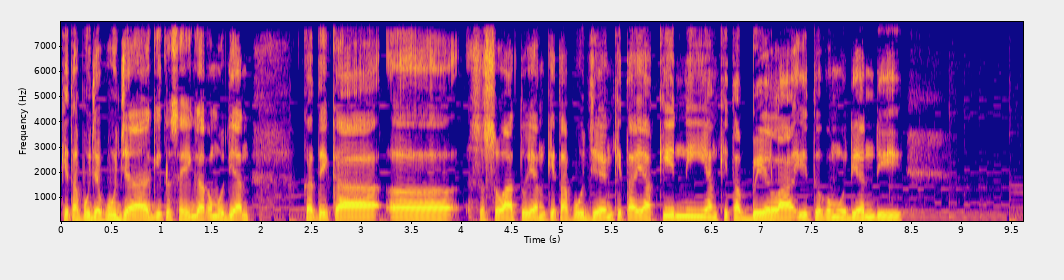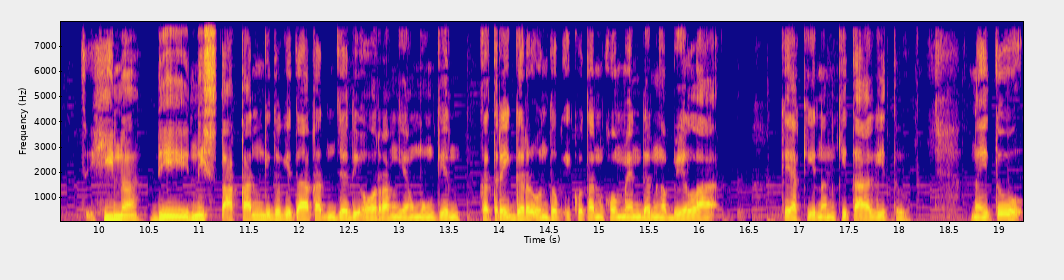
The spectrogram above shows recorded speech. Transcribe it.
kita puja-puja gitu. Sehingga kemudian ketika uh, sesuatu yang kita puja yang kita yakini yang kita bela itu kemudian di hina dinistakan gitu kita akan jadi orang yang mungkin ke trigger untuk ikutan komen dan ngebela keyakinan kita gitu nah itu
